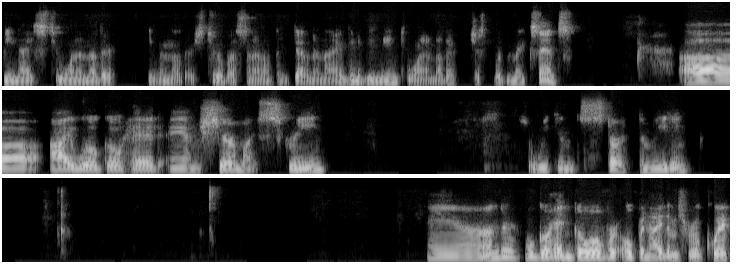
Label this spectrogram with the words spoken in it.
be nice to one another even though there's two of us, and I don't think Devin and I are going to be mean to one another. Just wouldn't make sense. Uh, I will go ahead and share my screen so we can start the meeting. And we'll go ahead and go over open items real quick.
